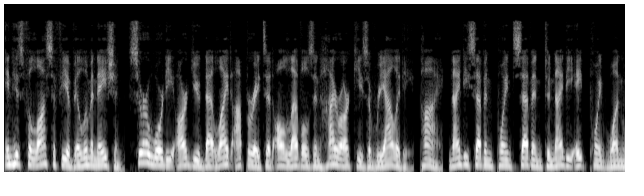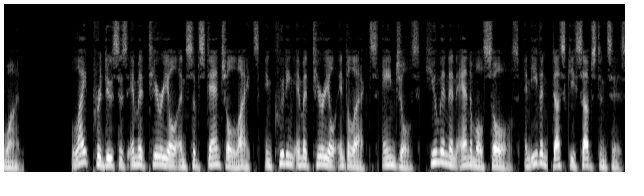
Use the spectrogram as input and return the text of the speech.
In his philosophy of illumination, Suhrawardi argued that light operates at all levels and hierarchies of reality, pi. 97.7 to 98.11. Light produces immaterial and substantial lights, including immaterial intellects angels, human and animal souls, and even dusky substances,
